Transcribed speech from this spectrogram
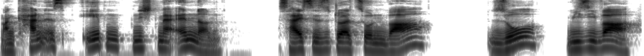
Man kann es eben nicht mehr ändern. Das heißt, die Situation war so, wie sie war.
